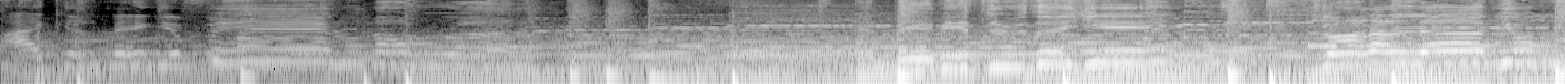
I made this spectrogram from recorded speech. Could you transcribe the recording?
Maybe through the years, love you.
